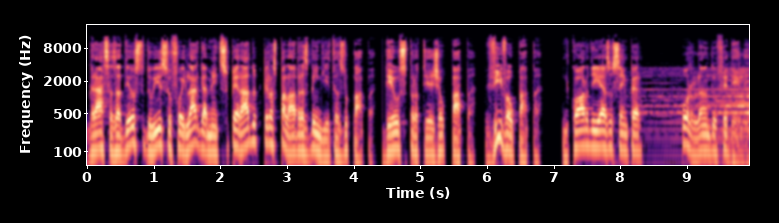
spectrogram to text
Graças a Deus, tudo isso foi largamente superado pelas palavras benditas do Papa. Deus proteja o Papa. Viva o Papa. Incorde Jesus Semper, Orlando Fedeli.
